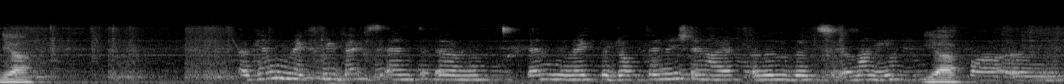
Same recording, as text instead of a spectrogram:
Yeah. Uh, can we make three bags and um, then we make the job finished and I have a little bit uh, money Yeah. for um,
